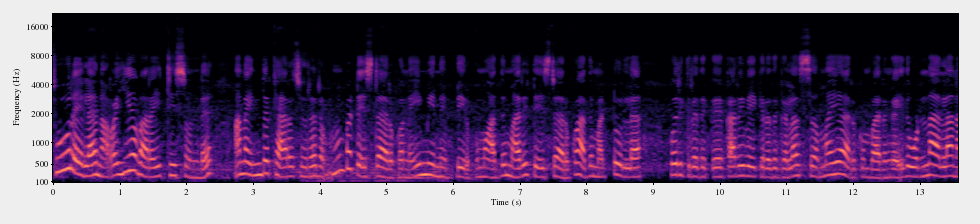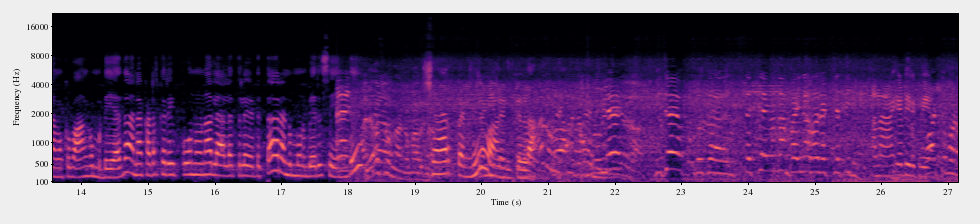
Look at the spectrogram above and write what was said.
சூறையில் நிறைய வெரைட்டிஸ் உண்டு. ஆனால் இந்த கேரச்சூரை ரொம்ப டேஸ்ட்டாக இருக்கும். நெய் மீன் எப்படி இருக்குமோ அது மாதிரி டேஸ்ட்டாக இருக்கும். அது மட்டும் இல்லை பொரிக்கிறதுக்கு கறி வைக்கிறதுக்கெல்லாம் செம்மையாக இருக்கும் பாருங்கள் இது ஒன்றா எல்லாம் நமக்கு வாங்க முடியாது. ஆனால் கடற்கரைக்கு போகணுன்னா லேலத்தில் எடுத்தால் ரெண்டு மூணு பேர் சேர்ந்து ஷேர் பண்ணி வாங்கிக்கலாம். எப்படி ஓட்டு போட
